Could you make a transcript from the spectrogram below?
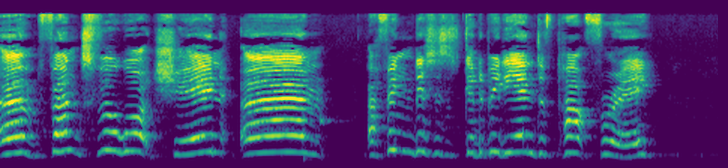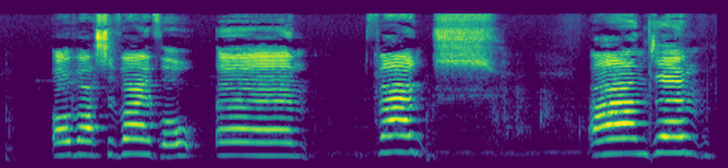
um thanks for watching. Um I think this is gonna be the end of part three of our survival. Um thanks. And um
